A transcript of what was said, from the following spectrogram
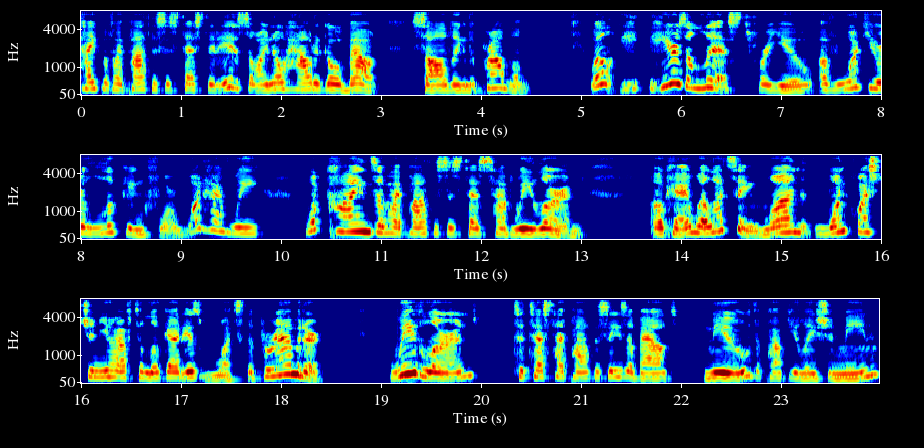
type of hypothesis test it is so I know how to go about solving the problem. Well, here's a list for you of what you're looking for. What have we, what kinds of hypothesis tests have we learned? Okay, well, let's see. One, one question you have to look at is what's the parameter? We've learned to test hypotheses about mu, the population mean,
